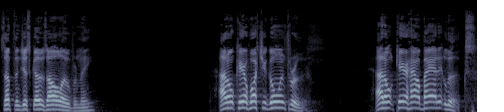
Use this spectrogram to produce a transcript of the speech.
something just goes all over me. I don't care what you're going through. I don't care how bad it looks.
